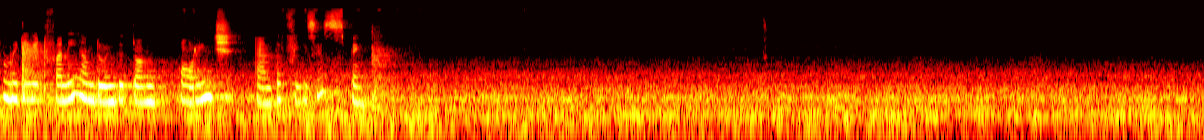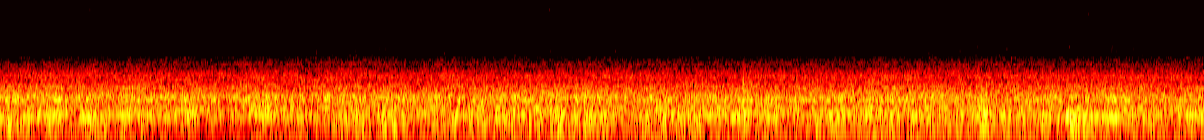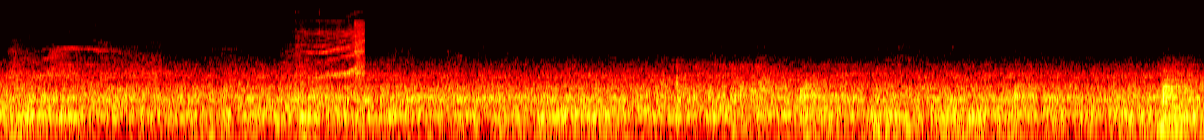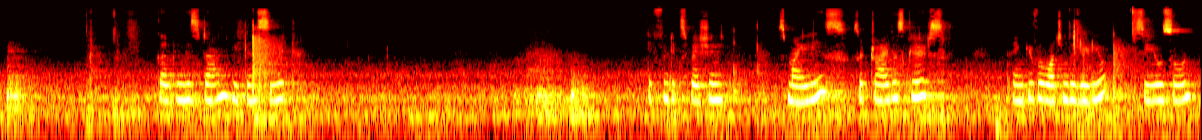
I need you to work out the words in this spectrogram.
For making it funny I'm doing the tongue orange and the face is pink coloring is done you can see it. Different expression smileys. So try this kids. Thank you for watching the video. See you soon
